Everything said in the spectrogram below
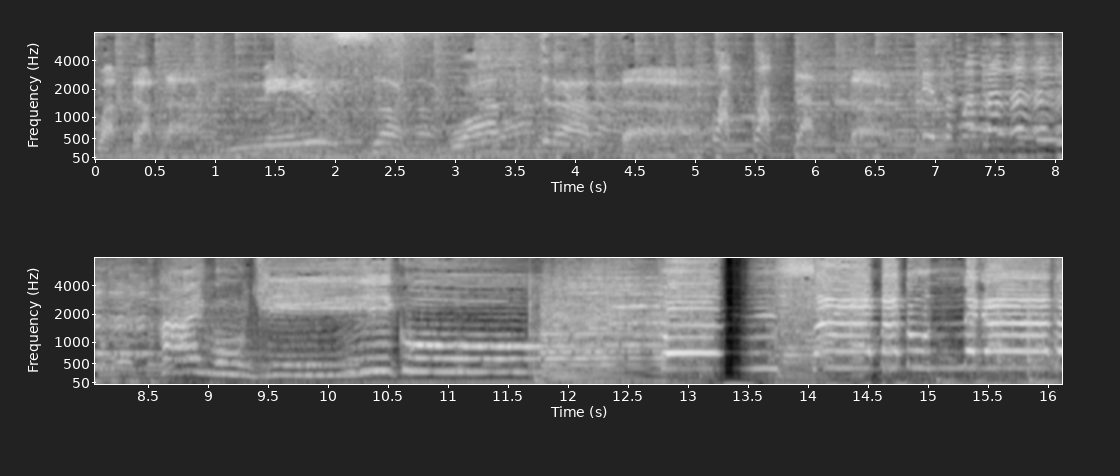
quadrada. Mesa quadrada. Quadrada. Mesa quadrada. Raimundico. Foi sábado, negada!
